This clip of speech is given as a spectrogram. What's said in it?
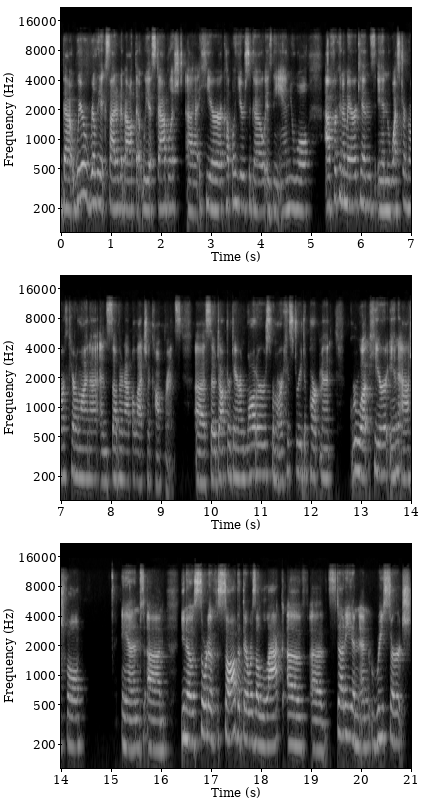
that we're really excited about that we established uh, here a couple years ago is the annual African Americans in Western North Carolina and Southern Appalachia Conference. Uh, so Dr. Darin Waters from our history department grew up here in Asheville and um, you know sort of saw that there was a lack of uh, study and, and, research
